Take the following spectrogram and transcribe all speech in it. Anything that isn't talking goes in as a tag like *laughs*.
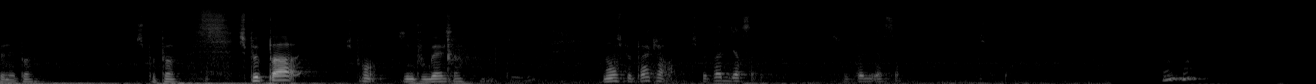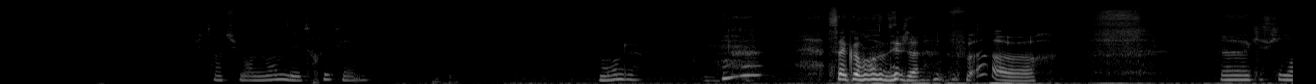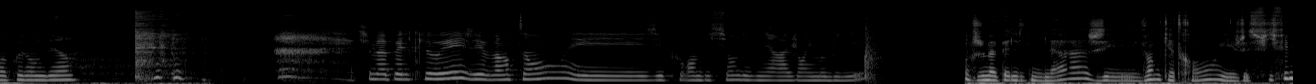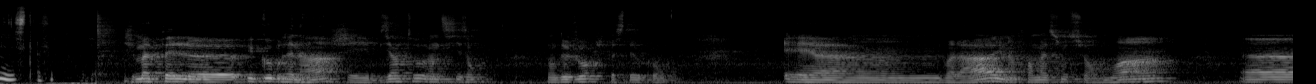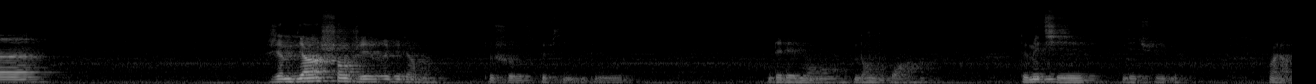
connais pas. Je peux pas. Je peux pas. Je prends. C'est une poubelle ça Non, je peux pas, Clara. Je peux pas te dire ça. Je peux pas te dire ça. Je peux pas. Putain, tu m'en demandes des trucs. euh. Mon dieu. *laughs* Ça commence déjà fort. Euh, Qu'est-ce qui me représente bien? *laughs* Je m'appelle Chloé, j'ai 20 ans et j'ai pour ambition de devenir agent immobilier. Je m'appelle Ludmila, j'ai 24 ans et je suis féministe. Je m'appelle euh, Hugo Brennard, j'ai bientôt 26 ans. Dans deux jours, je suis pas au courant. Et euh, voilà, une information sur moi. Euh, J'aime bien changer régulièrement de choses, de vie, de- d'éléments, d'endroits, de métiers, d'études. Voilà.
